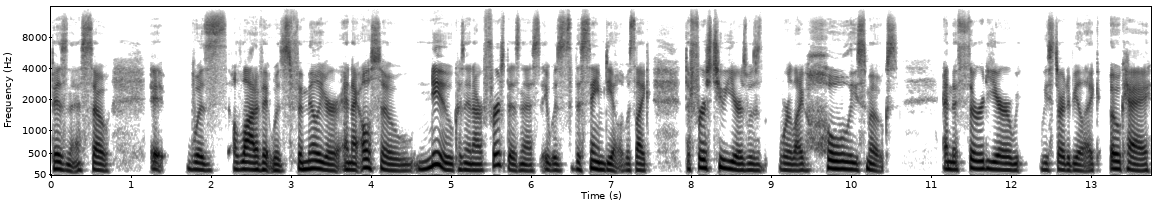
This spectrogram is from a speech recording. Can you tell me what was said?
business. So it was a lot of it was familiar. And I also knew because in our first business, it was the same deal. It was like the first two years was were like, holy smokes. And the third year we, we started to be like, okay.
